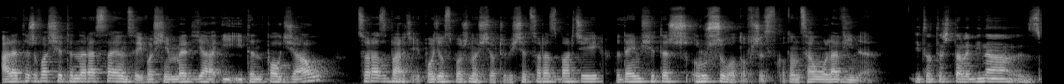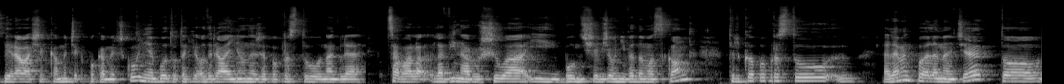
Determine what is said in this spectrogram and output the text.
ale też właśnie te narastające i właśnie media i, i ten podział coraz bardziej, podział społeczności oczywiście, coraz bardziej, wydaje mi się, też ruszyło to wszystko, tą całą lawinę. I to też ta lawina zbierała się kamyczek po kamyczku. Nie było to takie odrealnione, że po prostu nagle cała lawina ruszyła i bunt się wziął nie wiadomo skąd, tylko po prostu element po elemencie to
